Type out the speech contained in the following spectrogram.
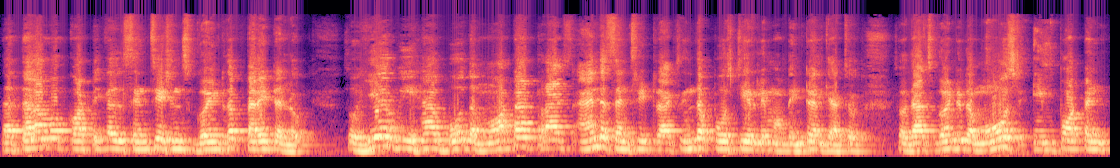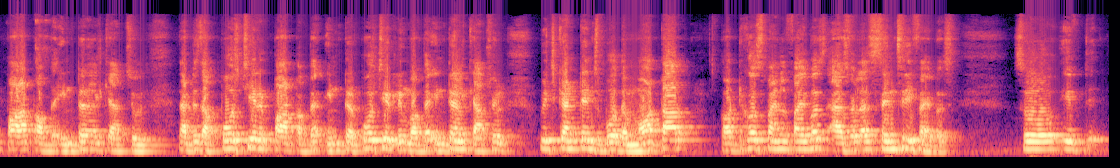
the thalamocortical sensations going to the parietal lobe. So here we have both the motor tracts and the sensory tracts in the posterior limb of the internal capsule. So that's going to be the most important part of the internal capsule. That is the posterior part of the inter posterior limb of the internal capsule, which contains both the motor corticospinal fibers as well as sensory fibers. So if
